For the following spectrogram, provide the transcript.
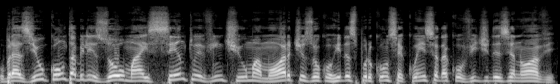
O Brasil contabilizou mais 121 mortes ocorridas por consequência da Covid-19.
